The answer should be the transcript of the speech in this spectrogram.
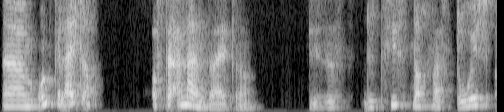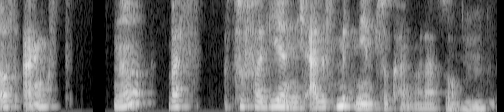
Ähm, und vielleicht auch auf der anderen Seite. Dieses, du ziehst noch was durch aus Angst, ne? Was zu verlieren, nicht alles mitnehmen zu können oder so. Mhm.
